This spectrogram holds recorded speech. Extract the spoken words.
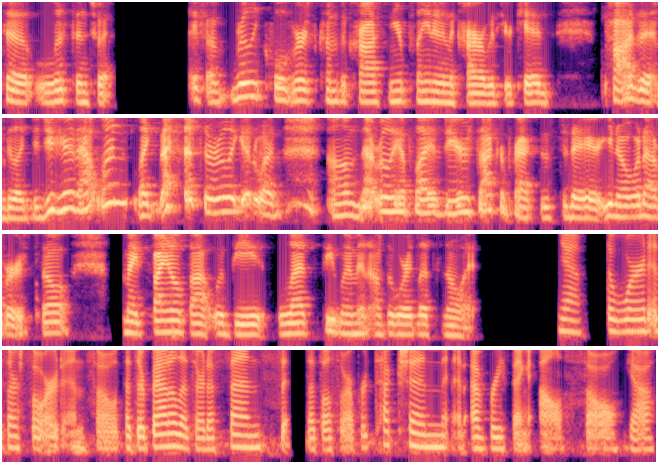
to listen to it. If a really cool verse comes across and you're playing it in the car with your kids, pause it and be like, Did you hear that one? Like, that's a really good one. Um, that really applies to your soccer practice today, or, you know, whatever. So, my final thought would be let's be women of the word, let's know it. Yeah. The word is our sword. And so that's our battle, that's our defense, that's also our protection and everything else. So, yeah,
